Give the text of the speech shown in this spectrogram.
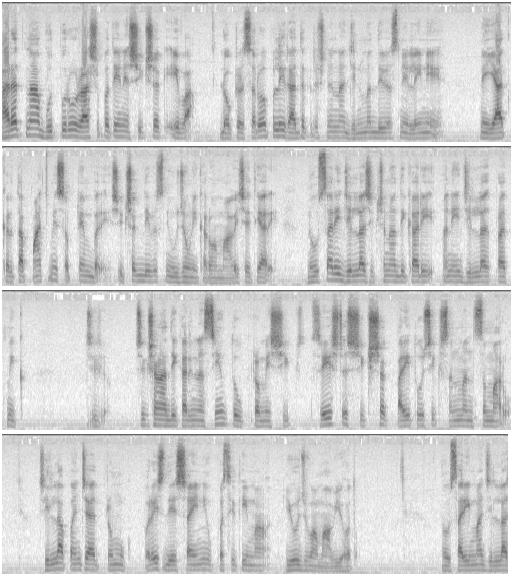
ભારતના ભૂતપૂર્વ રાષ્ટ્રપતિ અને શિક્ષક એવા ડૉક્ટર સર્વપલ્લી રાધાકૃષ્ણનના જન્મદિવસને લઈને ને યાદ કરતા પાંચમી સપ્ટેમ્બરે શિક્ષક દિવસની ઉજવણી કરવામાં આવે છે ત્યારે નવસારી જિલ્લા શિક્ષણાધિકારી અને જિલ્લા પ્રાથમિક શિક્ષણાધિકારીના સંયુક્ત ઉપક્રમે શ્રેષ્ઠ શિક્ષક પારિતોષિક સન્માન સમારોહ જિલ્લા પંચાયત પ્રમુખ પરેશ દેસાઈની ઉપસ્થિતિમાં યોજવામાં આવ્યો હતો. નવસારીમાં જિલ્લા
